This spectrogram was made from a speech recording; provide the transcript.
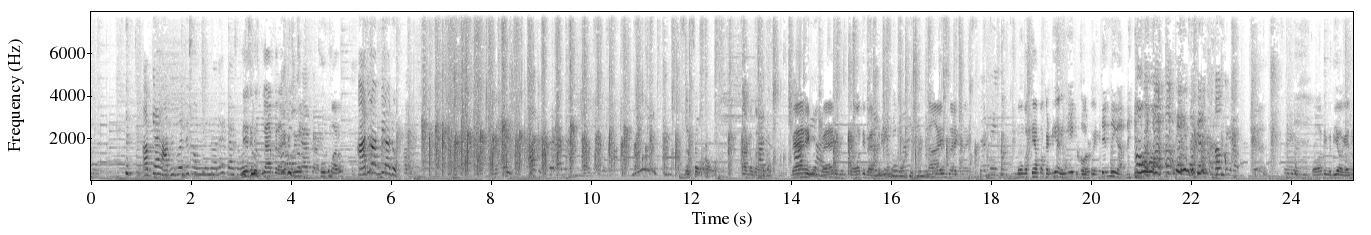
अब क्या हैप्पी बर्थडे सॉन्ग मिलने वाला है? क्या सॉन्ग नहीं सिर्फ़ क्लैप करा दो किसी को फूंक मारो। आ जाओ आप भी आ जाओ वेरी गुड वेरी गुड बहुत ही बेहतरीन। नाइस नाइस नाइस मोमबत्तियाँ पकड़ियाँ नहीं। एक और तीन नहीं करने। तीन कर काम बहुत ही बढ़िया हो गया जी।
